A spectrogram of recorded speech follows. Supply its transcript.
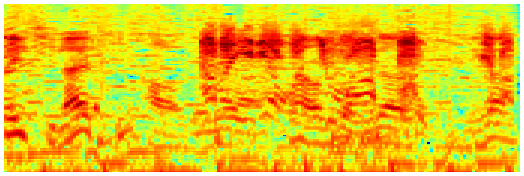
飞起来挺好的。他们一定要往右啊！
